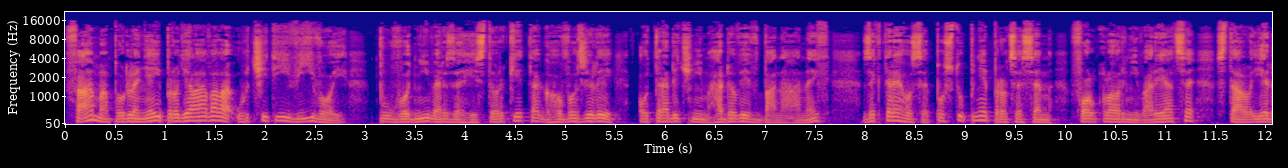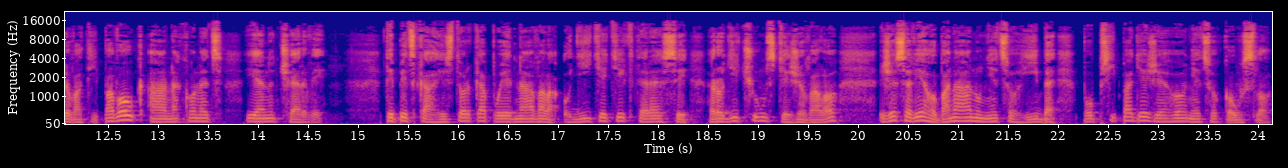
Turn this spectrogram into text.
Fáma podle něj prodělávala určitý vývoj. Původní verze historky tak hovořili o tradičním hadovi v banánech, ze kterého se postupně procesem folklorní variace stal jedovatý pavouk a nakonec jen červy. Typická historka pojednávala o dítěti, které si rodičům stěžovalo, že se v jeho banánu něco hýbe, po případě, že ho něco kouslo.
